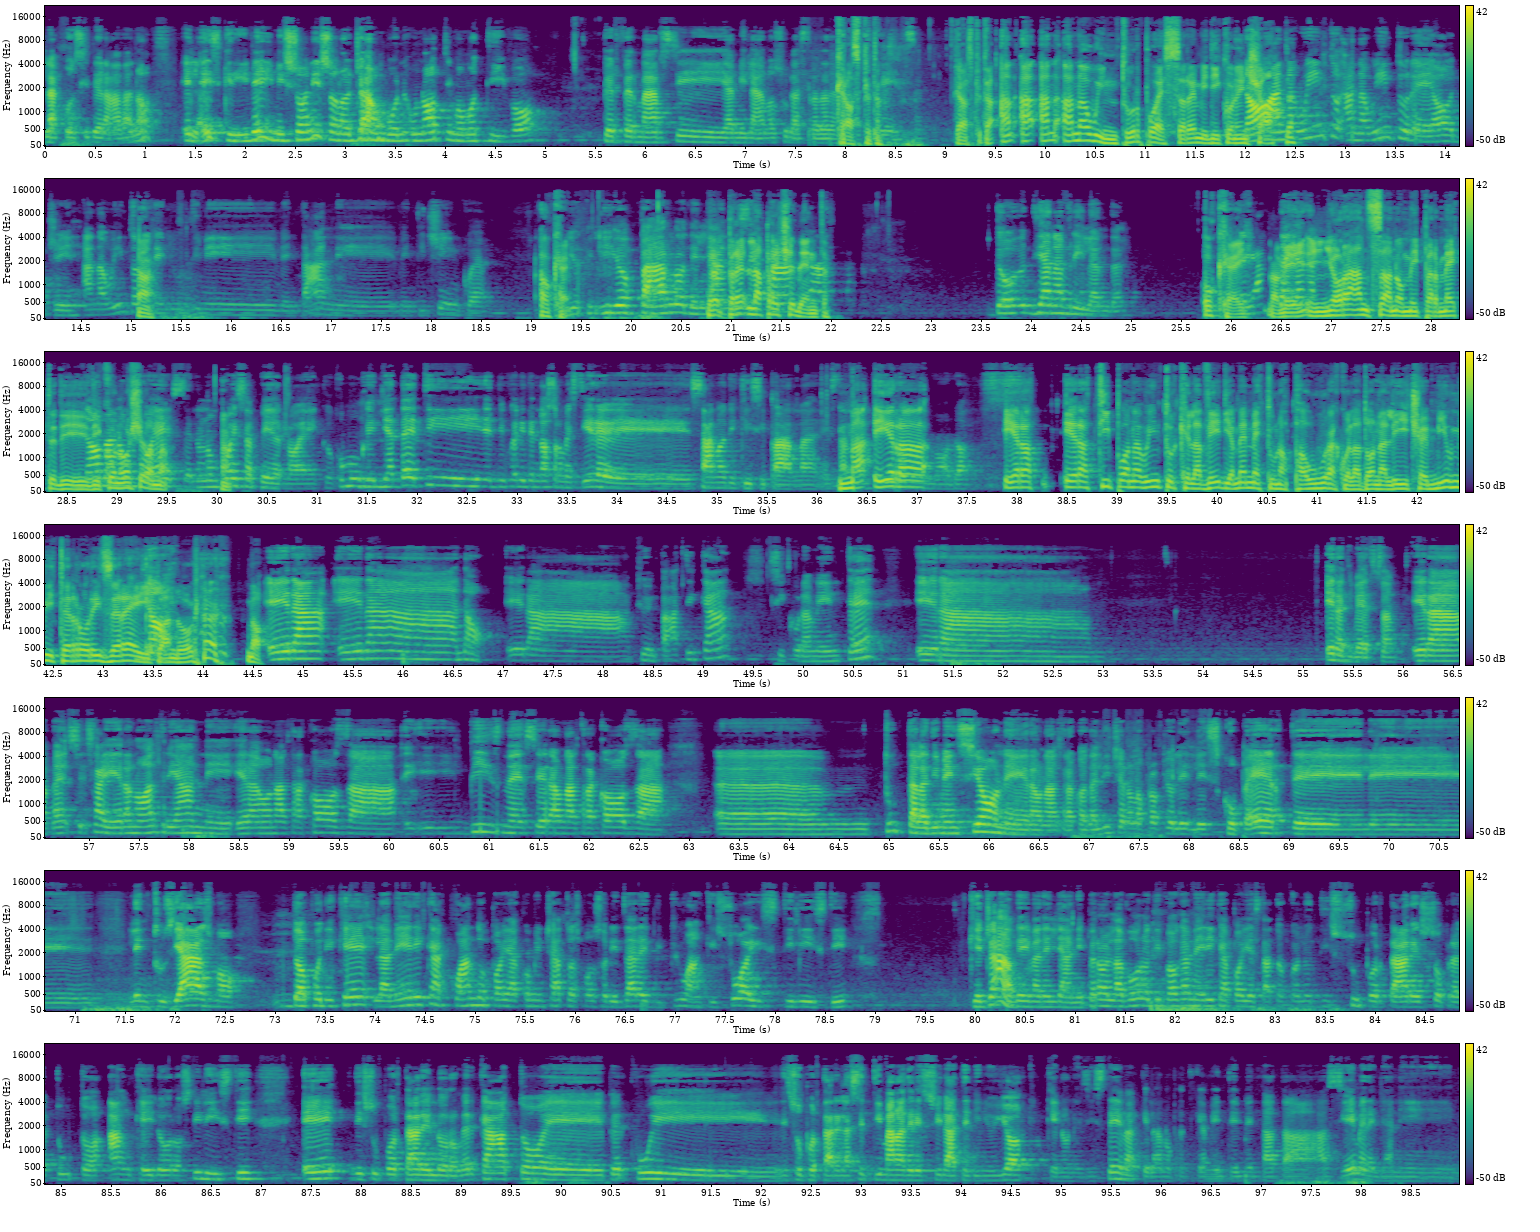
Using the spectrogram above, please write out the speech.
la consideravano. E lei scrive i miei sogni sono già un, buon, un ottimo motivo per fermarsi a Milano sulla strada della Caspita. Caspita, An- An- Anna Wintour può essere, mi dicono in no, chat. Anna Wintour, Anna Wintour è oggi, Anna Wintour ah. è negli ultimi vent'anni, 25. Ok. Io, io parlo degli pre- anni pre- 70, La precedente. Do, di Anna Vreeland. Ok, la mia ignoranza non mi permette di, no, di conoscerla. Non, ma... essere, non ah. puoi saperlo, ecco. Comunque gli addetti di quelli del nostro mestiere sanno di chi si parla. Ma era, era, era, tipo Anna Wintour che la vedi, a me mette una paura quella donna lì, cioè io mi terrorizzerei no. quando... no. Era, era, no, era più empatica, sicuramente, era era diversa, era, beh, sai, erano altri anni, era un'altra cosa, il business era un'altra cosa, eh, tutta la dimensione era un'altra cosa, lì c'erano proprio le, le scoperte, le, l'entusiasmo. Dopodiché l'America, quando poi ha cominciato a sponsorizzare di più anche i suoi stilisti, che già aveva negli anni, però il lavoro di Vogue America poi è stato quello di supportare soprattutto anche i loro stilisti e di supportare il loro mercato e per cui supportare la settimana delle sfilate di New York che non esisteva, che l'hanno praticamente inventata assieme negli anni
